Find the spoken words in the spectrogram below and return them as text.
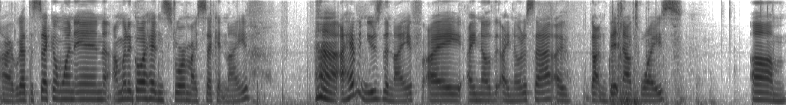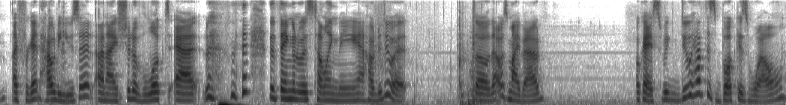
Alright, we got the second one in. I'm gonna go ahead and store my second knife. I haven't used the knife. I I know that I noticed that. I've gotten bit now twice. Um, I forget how to use it, and I should have looked at the thing it was telling me how to do it. So that was my bad. Okay, so we do have this book as well.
